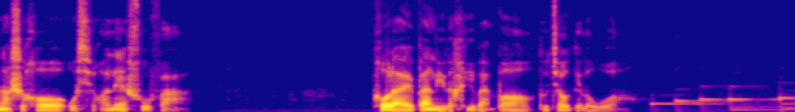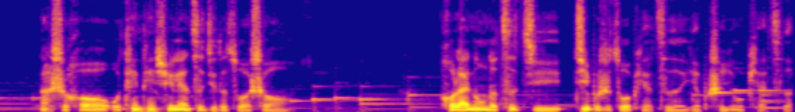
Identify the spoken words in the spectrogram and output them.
那时候我喜欢练书法。后来班里的黑板报都交给了我。那时候我天天训练自己的左手。后来弄得自己既不是左撇子，也不是右撇子。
